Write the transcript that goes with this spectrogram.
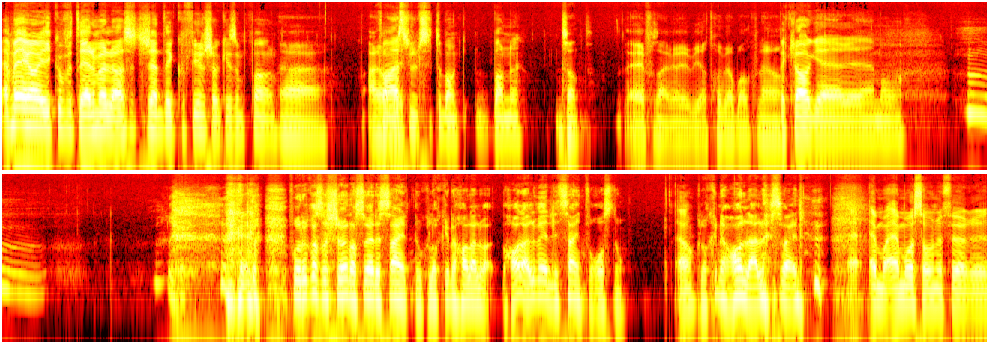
Ja, men en gang jeg gikk opp på tredemølla, så kjente jeg koffeinsjokket som faen. Ja, ja. Nei, det Faen, var jeg skulle slutte å bank- banne. sant. Det er for sent. Vi, vi, jeg tror vi har bannet flere. Beklager, eh, mamma. For dere som skjønner, så er det seint nå. Klokken er halv elleve. Halv elleve er litt seint for oss nå. Ja. Klokken er halv elleve, Svein. Jeg, må, jeg må sovne før uh,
